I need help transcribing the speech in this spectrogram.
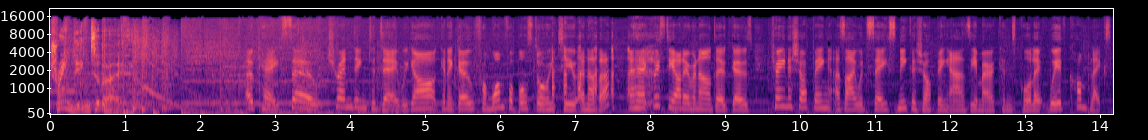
Trending today. Okay, so trending today, we are going to go from one football story to another. Uh, Cristiano Ronaldo goes trainer shopping, as I would say, sneaker shopping, as the Americans call it, with Complex.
